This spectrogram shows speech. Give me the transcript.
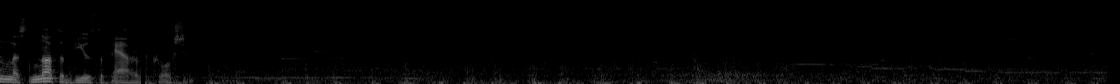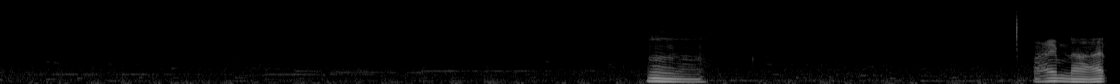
One must not abuse the power of caution. Hmm. I'm not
